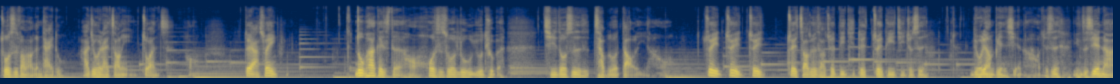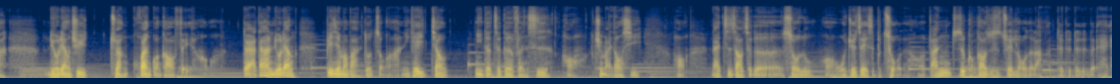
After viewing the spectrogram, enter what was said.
做事方法跟态度，他就会来找你做案子。哦，对啊，所以录 Podcast 的哈，或者是说录 YouTube，其实都是差不多道理啊。哦，最最最最早最早最低级最最低级就是。流量变现啊，哈，就是你直接拿流量去转换广告费啊，哈，对啊，当然流量变现方法很多种啊，你可以叫你的这个粉丝，哈，去买东西，好，来制造这个收入，哦，我觉得这也是不错的哦，反正就是广告就是最 low 的啦，对对对对对，嘿，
